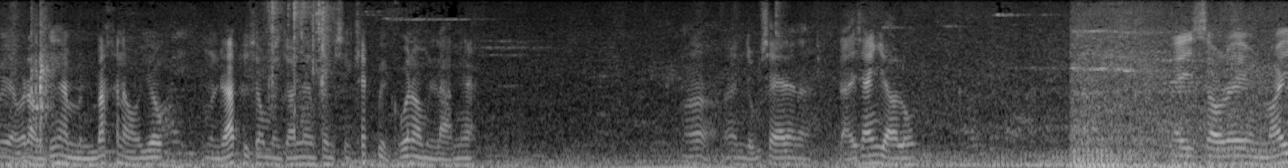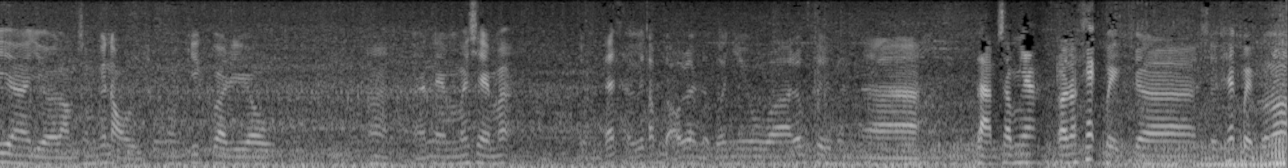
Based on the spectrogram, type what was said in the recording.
bây giờ bắt đầu tiến hành mình bắt cái nồi vô. Mình ráp đi xong mình cho anh em xem sự khác biệt của cái nồi mình làm nha. Đó, anh chủ xe đây nè. Đợi sáng giờ luôn. Đây sau đây mình mới à, vừa làm xong cái nồi của chiếc Vario. À, anh em mới xem á thì thử cái tốc độ lên được bao nhiêu uh, lúc khi mình uh, làm xong nha. Coi nó khác biệt uh, sự khác biệt của nó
